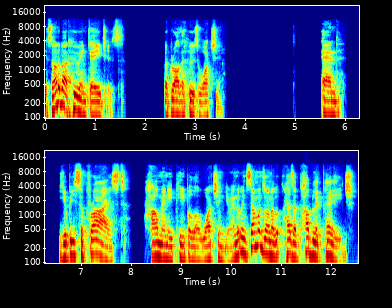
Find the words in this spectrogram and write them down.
it's not about who engages, but rather who's watching. And you'll be surprised how many people are watching you. And when someone's on a has a public page,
